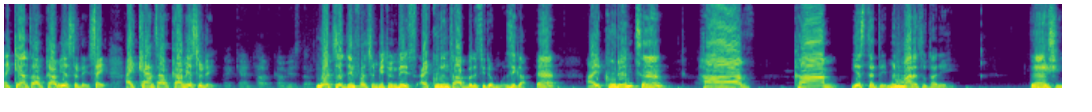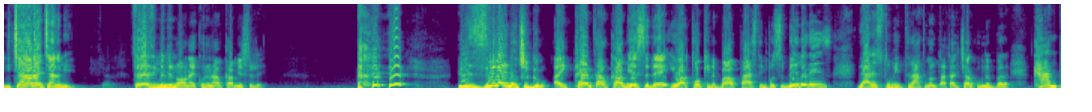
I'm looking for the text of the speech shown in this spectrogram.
i can't have come yesterday say i can't have come yesterday I can't have come yesterday. what's the difference in between this i couldn't have በል እስኪ ደግሞ እዚህ ጋር እ i couldn't እ have come yesterday ምን ማለት ነው ታዲያ ይሄ እሺ ይቻላል አይቻልም ይሄ ይቻላል። ስለዚህ ምንድን ነው አሁን i couldn't have come yesterday እዚህ ላይ ነው ችግሩ. አይ ካንት ሃቭ ካም የስተርዴይ ዩ አር ቶኪንግ አባውት ፓስት ኢምፖሲቢሊቲስ ቱ ሚን ትናንት መምጣት አልቻልኩም ነበረ። ካንት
